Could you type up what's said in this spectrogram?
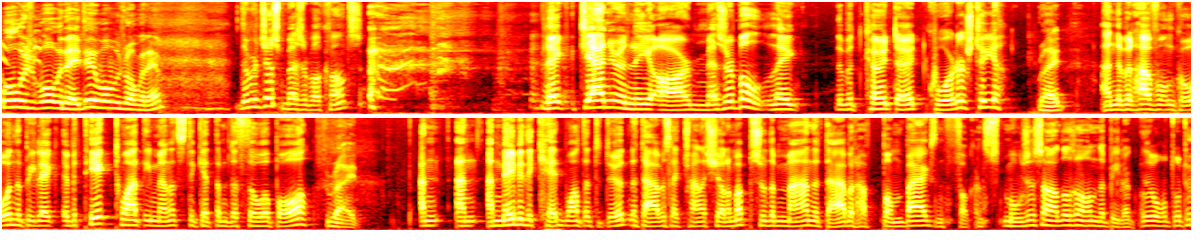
What was what would they doing? What was wrong with them? They were just miserable cunts. like genuinely are miserable. Like they would count out quarters to you, Right, and they would have one go, and they'd be like, it would take twenty minutes to get them to throw a ball, right. And and and maybe the kid wanted to do it, and the dad was like trying to shut him up. So the man, the dad, would have bum bags and fucking Moses sandals on. They'd be like, "Oh, give me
